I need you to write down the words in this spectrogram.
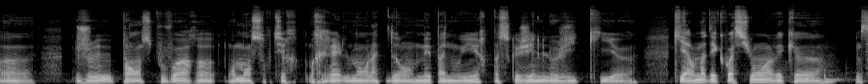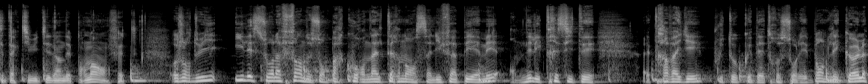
Euh, je pense pouvoir euh, m'en sortir réellement là-dedans, m'épanouir, parce que j'ai une logique qui, euh, qui est en adéquation avec euh, cette activité d'indépendant, en fait. Aujourd'hui, il est sur la fin de son parcours en alternance à l'IFA PME en électricité. Travailler plutôt que d'être sur les bancs de l'école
